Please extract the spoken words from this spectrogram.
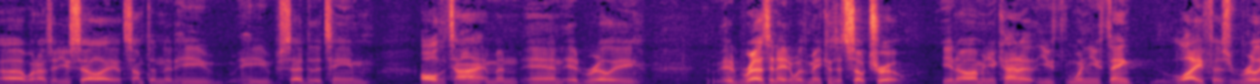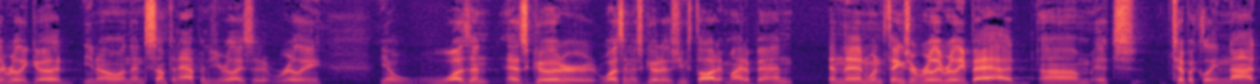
uh, when I was at UCLA. It's something that he he said to the team all the time, and and it really it resonated with me because it's so true. You know, I mean, you kind of you when you think life is really really good, you know, and then something happens, you realize that it really, you know, wasn't as good or it wasn't as good as you thought it might have been. And then when things are really really bad, um, it's typically not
